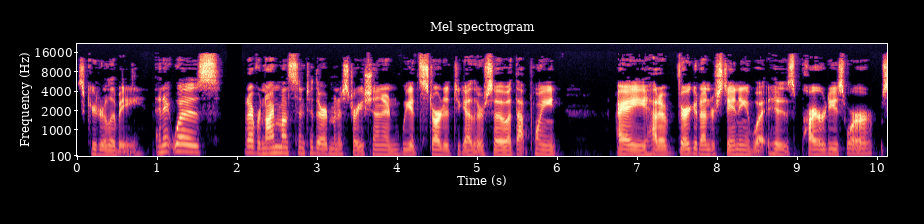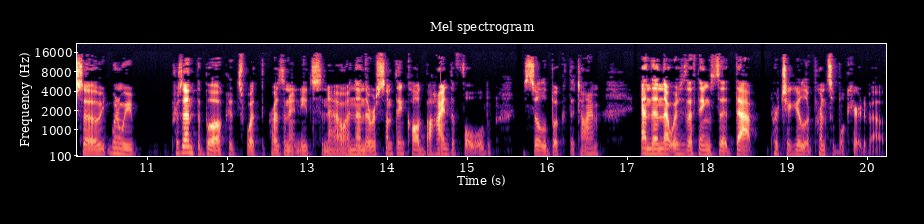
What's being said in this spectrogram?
Scooter Libby. And it was whatever, nine months into their administration, and we had started together. So at that point, I had a very good understanding of what his priorities were. So when we present the book, it's what the president needs to know. And then there was something called Behind the Fold, still a book at the time. And then that was the things that that particular principal cared about.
